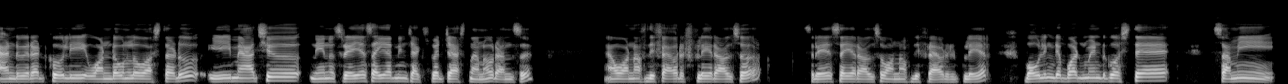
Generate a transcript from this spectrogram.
and Virat Kohli one డౌన్లో వస్తాడు. ఈ మ్యాచ్ నేను శ్రేయస్ అయ్యర్ నుంచి ఎక్స్పెక్ట్ చేస్తున్నాను runs. One of the favourite player also Shreyas Iyer also one of the favourite player bowling డిపార్ట్మెంట్కి వస్తే సమీ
